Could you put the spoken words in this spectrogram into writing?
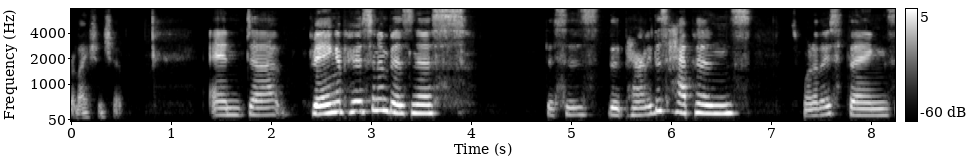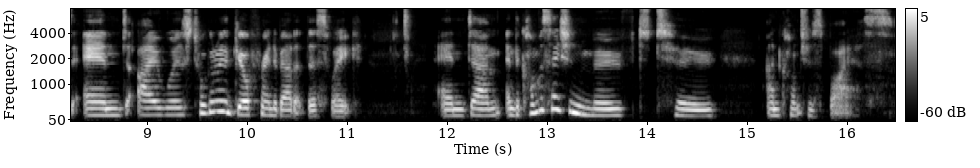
relationship. And uh, being a person in business, this is apparently this happens. It's one of those things. And I was talking with a girlfriend about it this week, and um, and the conversation moved to unconscious bias.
